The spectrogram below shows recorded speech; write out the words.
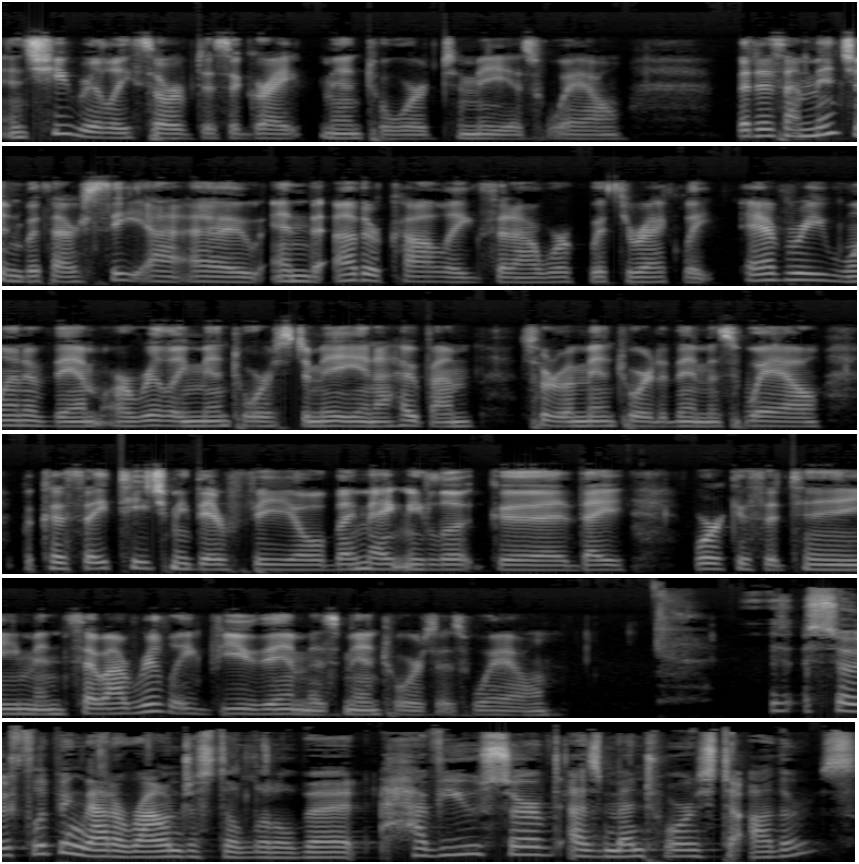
And she really served as a great mentor to me as well. but as I mentioned with our CIO and the other colleagues that I work with directly, every one of them are really mentors to me, and I hope I'm sort of a mentor to them as well because they teach me their field, they make me look good, they work as a team, and so I really view them as mentors as well. So, flipping that around just a little bit, have you served as mentors to others?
